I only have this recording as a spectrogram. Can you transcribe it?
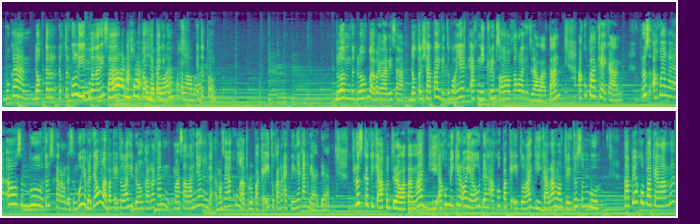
bukan dokter dokter kulit Hmm. bukan Larisa Oh, aku lupa siapa obat-obatan gitu. Itu po- belum itu dulu aku nggak pakai Larisa dokter siapa gitu pokoknya acne cream soalnya waktu aku lagi jerawatan. Aku pakai kan. Terus aku yang kayak oh sembuh. Terus sekarang udah sembuh ya berarti aku nggak pakai itu lagi dong karena kan masalahnya nggak maksudnya aku nggak perlu pakai itu karena acne-nya kan nggak ada. Terus ketika aku jerawatan lagi aku mikir oh ya udah aku pakai itu lagi karena waktu itu sembuh. Tapi aku pakai lama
